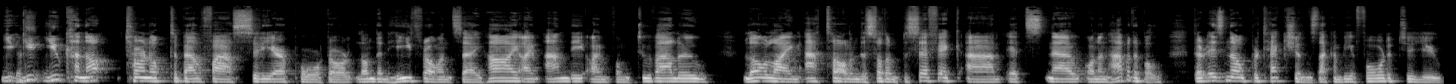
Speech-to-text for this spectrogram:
you, yes. you you cannot turn up to Belfast City Airport or London Heathrow and say, "Hi, I'm Andy. I'm from Tuvalu low-lying atoll in the southern Pacific and it's now uninhabitable, there is no protections that can be afforded to you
